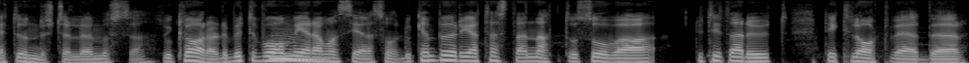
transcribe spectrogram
ett underställ och en mössa. Du klarar det. Det behöver inte vara mer Mm. avancerat så. Du kan börja testa en natt och sova. Du tittar ut, det är klart väder,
